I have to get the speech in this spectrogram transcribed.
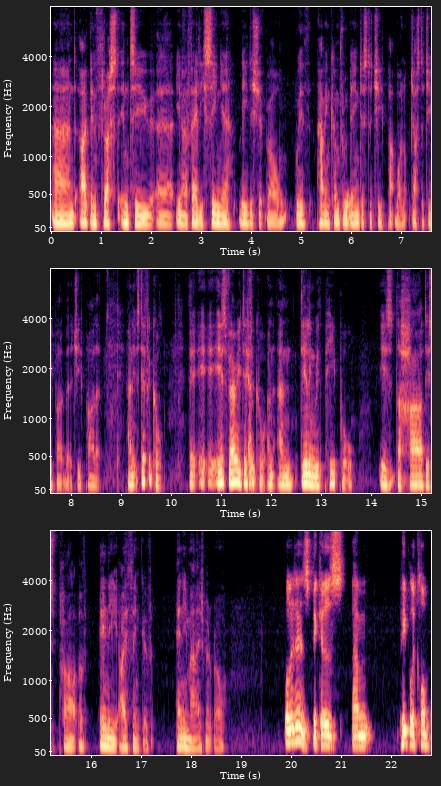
and I've been thrust into uh, you know a fairly senior leadership role with having come from mm. being just a chief well not just a chief pilot but a chief pilot, and it's difficult. it, it, it is very difficult, yeah. and and dealing with people is the hardest part of any, I think, of any management role? Well, it is because um, people are com-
